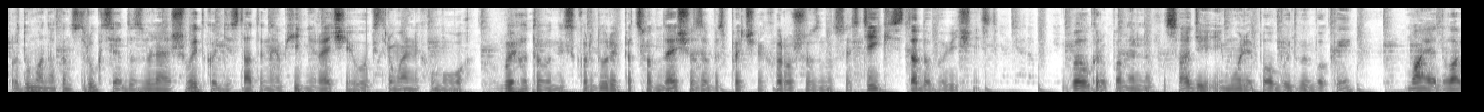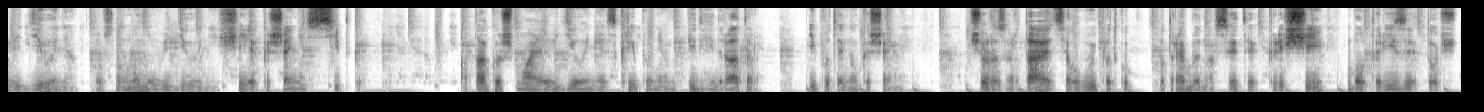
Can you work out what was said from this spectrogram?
Продумана конструкція дозволяє швидко дістати необхідні речі у екстремальних умовах. Виготовлений з кордури 500D, що забезпечує хорошу зносостійкість та довговічність. Велкро панель на фасаді і молі по обидві боки. Має два відділення. В основному відділенні ще є кишеня з сітки. А також має відділення з кріпленням під гідратор і потайну кишеню, що розгортаються у випадку потреби носити кліщі, болторізи тощо.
